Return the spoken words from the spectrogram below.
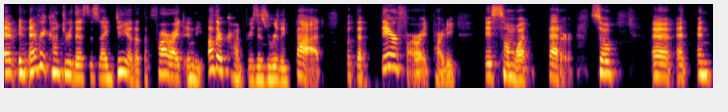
in every country, there's this idea that the far right in the other countries is really bad, but that their far right party is somewhat better. So, uh, and, and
